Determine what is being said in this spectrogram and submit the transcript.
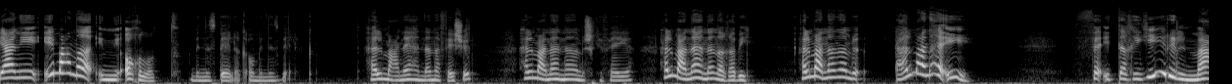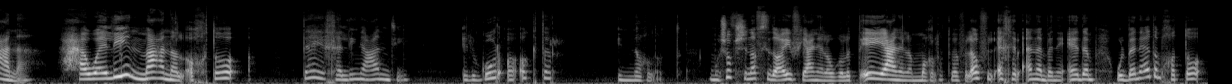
يعني إيه معنى إني أغلط بالنسبة لك أو بالنسبة لك؟ هل معناها إن أنا فاشل؟ هل معناها إن أنا مش كفاية؟ هل معناها إن أنا غبي؟ هل معناها إن أنا هل معناها إيه؟ فتغيير المعنى حوالين معنى الأخطاء ده يخليني عندي الجرأة أكتر ان أغلط. وما أشوفش نفسي ضعيف يعني لو غلطت. إيه يعني لما أغلط؟ ففي الأول وفي الآخر أنا بني آدم والبني آدم خطاء.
